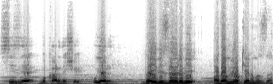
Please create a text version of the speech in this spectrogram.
Siz de bu kardeşi uyarın. Dayı bizde öyle bir adam yok yanımızda.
